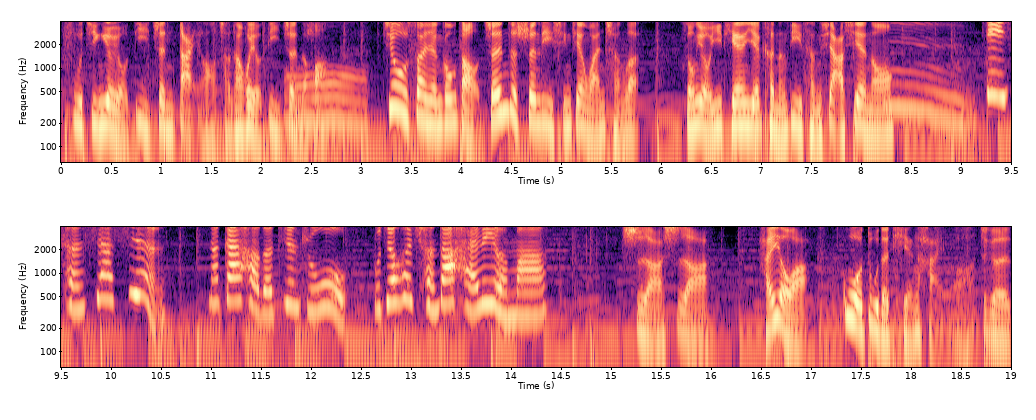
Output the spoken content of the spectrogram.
附近又有地震带啊，常常会有地震的话，就算人工岛真的顺利兴建完成了，总有一天也可能地层下陷哦。嗯，地层下陷，那盖好的建筑物不就会沉到海里了吗？是啊，是啊，还有啊，过度的填海啊，这个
